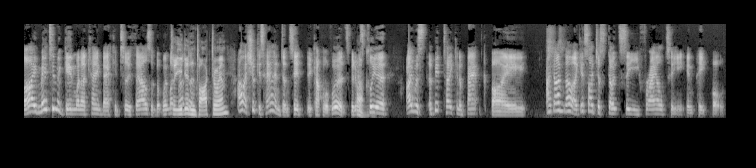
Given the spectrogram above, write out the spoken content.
I met him again when I came back in two thousand, but when my So you brother- didn't talk to him? Oh, I shook his hand and said a couple of words, but it was Oh. clear I was a bit taken aback by. I don't know. I guess I just don't see frailty in people,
